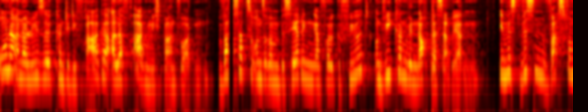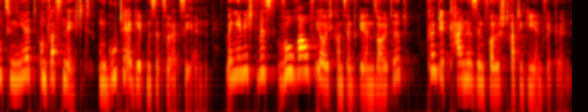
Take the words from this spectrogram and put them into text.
Ohne Analyse könnt ihr die Frage aller Fragen nicht beantworten. Was hat zu unserem bisherigen Erfolg geführt und wie können wir noch besser werden? Ihr müsst wissen, was funktioniert und was nicht, um gute Ergebnisse zu erzielen. Wenn ihr nicht wisst, worauf ihr euch konzentrieren solltet, könnt ihr keine sinnvolle Strategie entwickeln.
